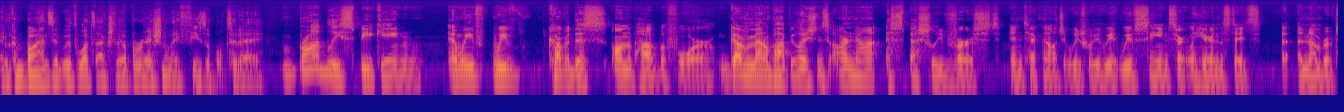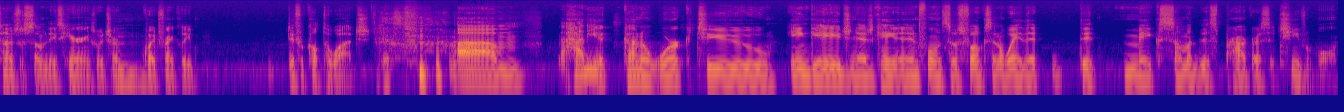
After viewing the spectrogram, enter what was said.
and combines it with what's actually operationally feasible today. Broadly speaking, and we've we've covered this on the pod before. Governmental populations are not especially versed in technology, which we, we we've seen certainly here in the states a- number of times with some of these hearings, which are quite frankly difficult to watch. Yes. um, how do you kind of work to engage and educate and influence those folks in a way that that makes some of this progress achievable?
